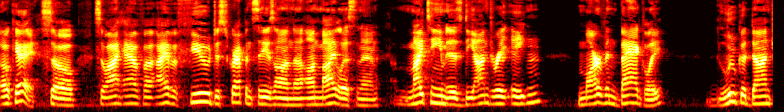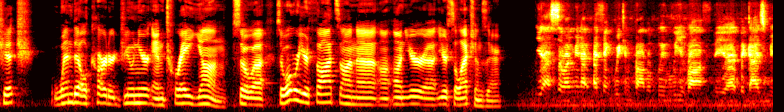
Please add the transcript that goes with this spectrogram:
Okay, so so I have uh, I have a few discrepancies on uh, on my list. Then my team is DeAndre Ayton, Marvin Bagley, Luka Doncic, Wendell Carter Jr. and Trae Young. So uh, so what were your thoughts on uh, on your uh, your selections there? Yeah, so I mean I, I, think we can probably leave off the uh, the guys we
